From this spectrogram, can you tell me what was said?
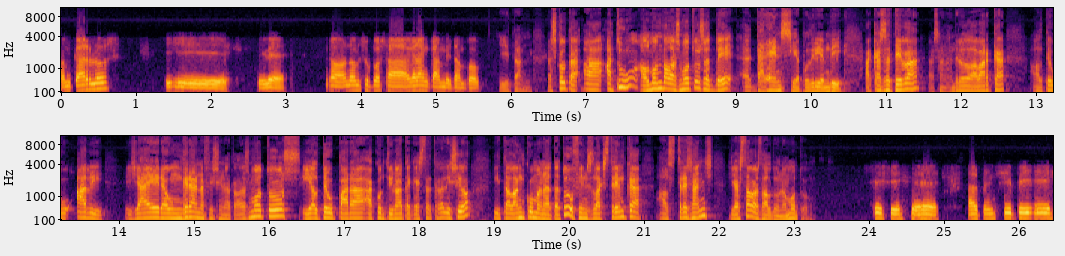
amb Carlos, i, i bé, no, no em suposa gran canvi tampoc. I tant. Escolta, a, a tu, el món de les motos et ve eh, d'herència, podríem dir. A casa teva, a Sant Andreu de la Barca, el teu avi ja era un gran aficionat a les motos i el teu pare ha continuat aquesta tradició i te l'ha encomanat a tu, fins a l'extrem que als 3 anys ja estaves dalt d'una moto. Sí, sí. Eh, al principi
